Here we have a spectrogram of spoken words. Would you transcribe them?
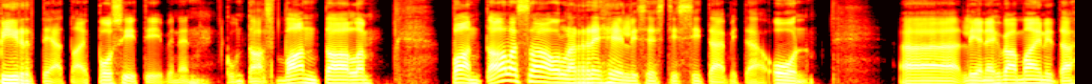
pirteä tai positiivinen, kun taas Vantaalla, Vantaalla saa olla rehellisesti sitä, mitä on. Ää, lienee hyvä mainita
